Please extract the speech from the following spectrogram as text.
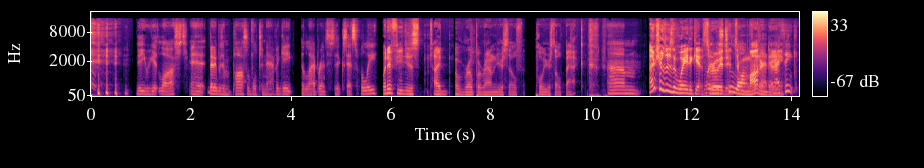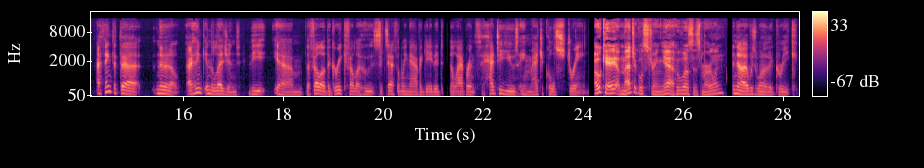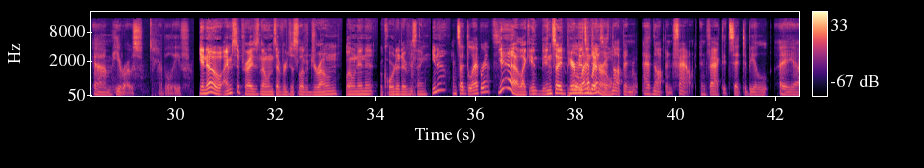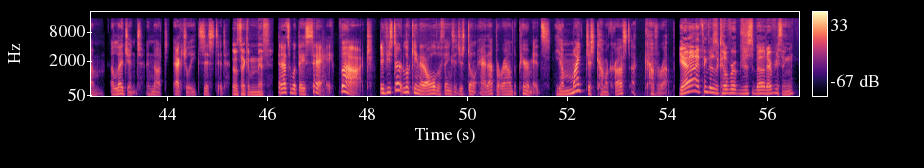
that you would get lost, and that it was impossible to navigate the labyrinth successfully. what if you just tied a rope around yourself pull yourself back? Um, I'm sure there's a way to get well, it through it, too through modern day. And I think I think that the no no no I think in the legend the um the fellow the Greek fellow who successfully navigated the labyrinth had to use a magical string. okay, a magical string. Yeah, who was this? Merlin? No, it was one of the Greek um heroes, I believe. You know, I'm surprised no one's ever just let a drone flown in it, recorded everything. You know? Inside the labyrinth. Yeah, like in, inside pyramids the in general. has not been has not been found. In fact, it's said to be a a um a legend and not actually existed. so it's like a myth. That's what they say. But if you start looking at all the things that just don't add up around the pyramids, you might just come across a cover up. Yeah, I think there's a cover up just about everything.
